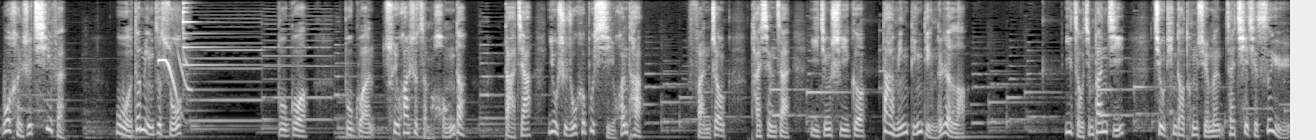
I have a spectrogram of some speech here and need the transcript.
我很是气愤，我的名字俗。不过，不管翠花是怎么红的，大家又是如何不喜欢她，反正她现在已经是一个大名鼎鼎的人了。一走进班级，就听到同学们在窃窃私语，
